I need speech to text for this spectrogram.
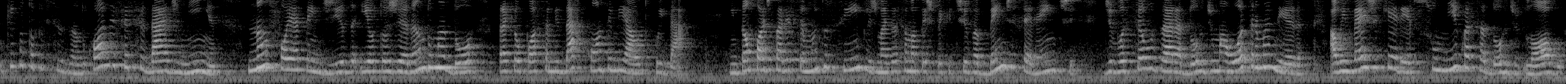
o que, que eu estou precisando? Qual a necessidade minha não foi atendida e eu estou gerando uma dor para que eu possa me dar conta e me autocuidar? Então pode parecer muito simples, mas essa é uma perspectiva bem diferente de você usar a dor de uma outra maneira. Ao invés de querer sumir com essa dor de logo,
